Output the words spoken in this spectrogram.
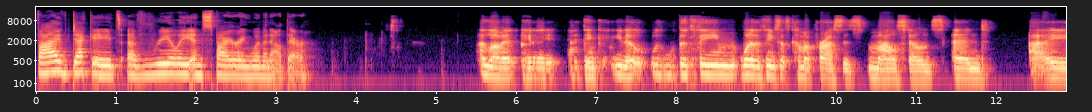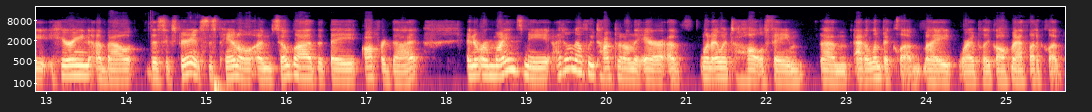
five decades of really inspiring women out there. I love it, Haley. I think, you know, the theme, one of the themes that's come up for us is milestones. And I, hearing about this experience, this panel, I'm so glad that they offered that. And it reminds me, I don't know if we talked about on the air of when I went to Hall of Fame um, at Olympic Club, my where I play golf, my athletic club.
